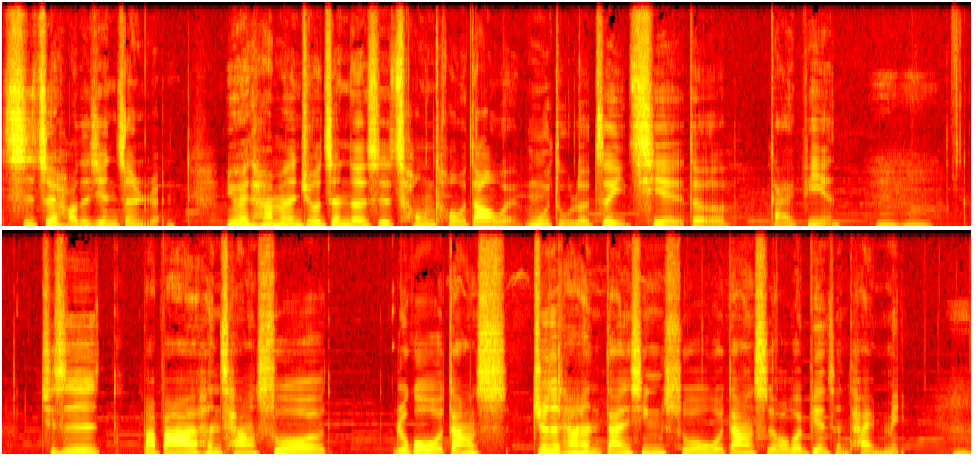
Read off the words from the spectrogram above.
是最好的见证人，因为他们就真的是从头到尾目睹了这一切的改变。嗯哼。其实爸爸很常说。如果我当时就是他很担心，说我当时候会变成太妹，嗯、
